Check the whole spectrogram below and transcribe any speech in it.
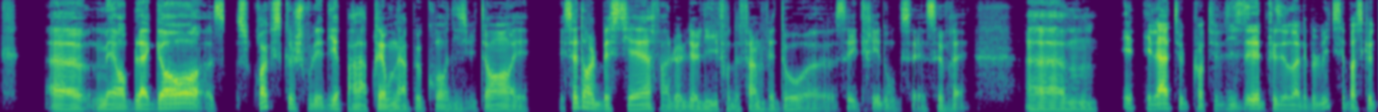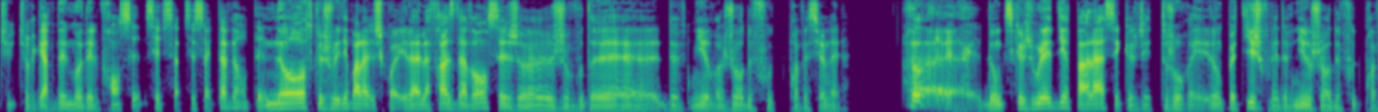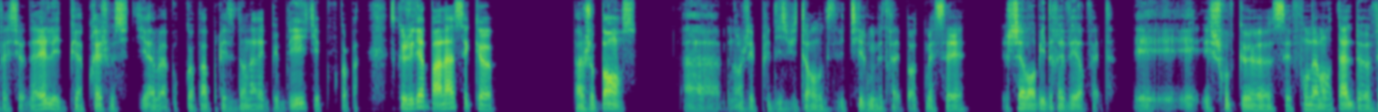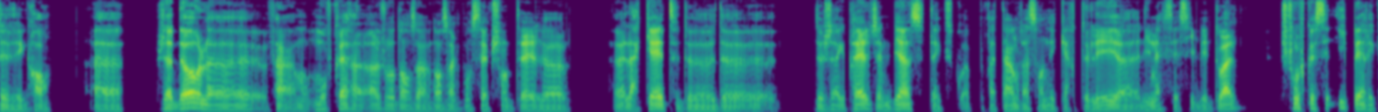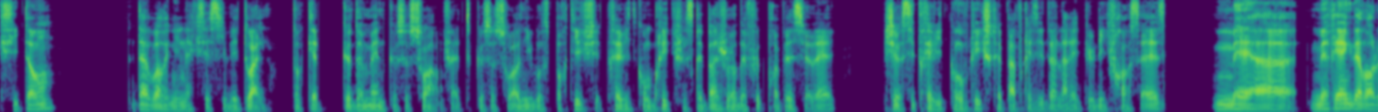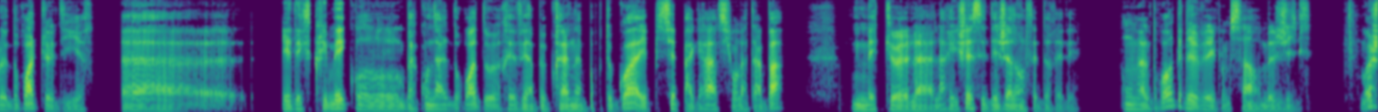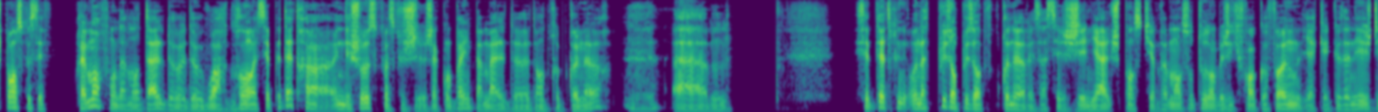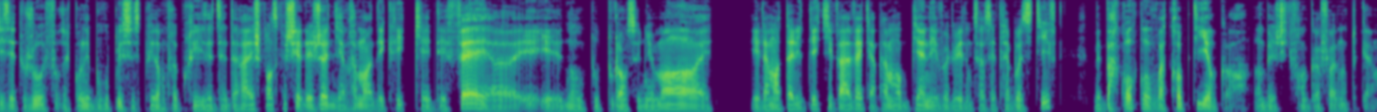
Euh, mais en blaguant, je crois que ce que je voulais dire par l'après, on est un peu con à 18 ans et et c'est dans le bestiaire, le, livre de Veto, euh, c'est écrit, donc c'est vrai. Et, là, tu, quand tu disais président de la République, c'est parce que tu, tu, regardais le modèle français C'est ça, ça que tu avais en tête? Non, ce que je voulais dire par là, je crois, la, la phrase d'avant, c'est je, je voudrais devenir joueur de foot professionnel. Heu, donc ce que je voulais dire par là, c'est que j'ai toujours donc petit, je voulais devenir joueur de foot professionnel et puis après je me suis dit: «Ah bah, pourquoi pas président de la République et pourquoi pas» ce que je veux dire par là, c'est que enfin je pense, heu, maintenant j'ai plus 18 ans, donc c'est difficile de me mettre à l'époque, mais c'est j'avais envie de rêver en fait et je trouve que c'est fondamental de rêver grand. Heu, j'adore enfin mon frère un jour dans un dans un concert chantait le, heu, La quête de de de Jacques Brel. J'aime bien ce texte quoi, pour atteindre à s'en écarteler, heu, l'inaccessible étoile. Je trouve que c'est hyper excitant d'avoir une inaccessible étoile, dans quelque domaine que ce soit en fait. Que ce soit au niveau sportif, j'ai très vite compris que je ne serais pas joueur de foot professionnel. J'ai aussi très vite compris que je ne serais pas président de la République française. Mais, heu, mais rien que d'avoir le droit de le dire, heu et d'exprimer qu'on, bah, a le droit de rêver à peu près à n'importe quoi et puis c'est pas grave si on l'atteint pas, mais que la la richesse est déjà dans le fait de rêver. On a le droit de rêver comme ça en Belgique. Moi, je pense que c'est vraiment fondamental de de voir grand et c'est peut-être un une des choses parce que j'accompagne pas mal de d'entrepreneurs. Hem, c'est peut-être une on a de plus en plus d'entrepreneurs et ça, c'est génial. Je pense qu'il y a vraiment, surtout en Belgique francophone, il y a quelques années, je disais toujours: «Il faudrait qu'on ait beaucoup plus l'esprit d'entreprise» et cetera et je pense que chez les jeunes, il y a vraiment un déclic qui a été fait, heu et donc tout l'enseignement et la mentalité qui va avec a vraiment bien évolué, donc ça, c'est très positif. Mais par contre, on voit trop petit encore, en Belgique francophone, en tout cas.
